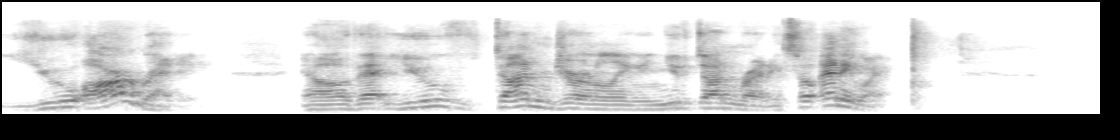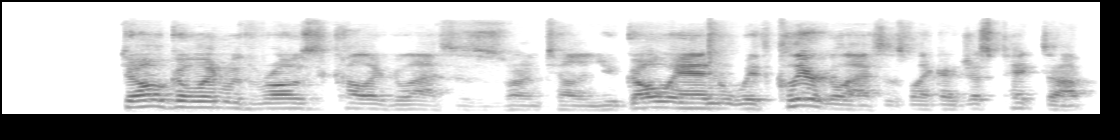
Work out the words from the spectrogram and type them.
you are ready, you know, that you've done journaling and you've done writing. So, anyway, don't go in with rose colored glasses, is what I'm telling you. Go in with clear glasses, like I just picked up,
